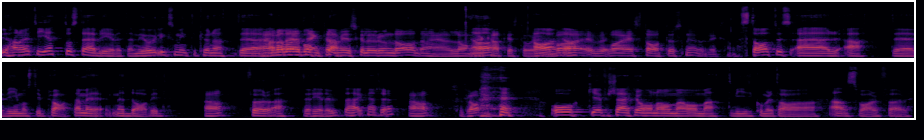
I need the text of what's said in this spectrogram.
Han har ju inte gett oss det här brevet än. Vi har ju liksom inte kunnat... eh, han var det jag tänkte om vi skulle runda av den här långa Ja. katthistorien. Ja, vad, vad är status nu liksom? Status är att eh, vi måste ju prata med, med David Ja, för att reda ut det här kanske. ja såklart. Och eh, försäkra honom om att vi kommer att ta ansvar för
